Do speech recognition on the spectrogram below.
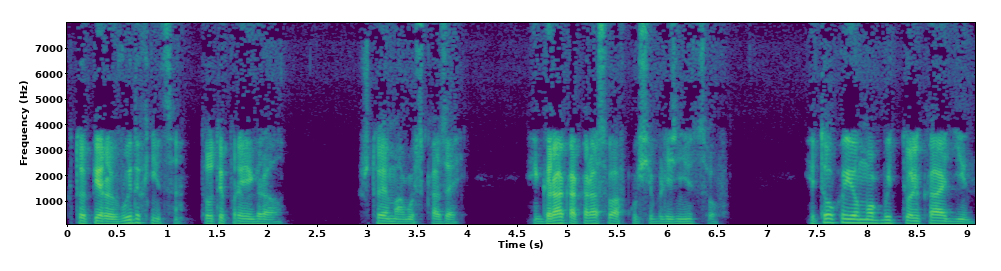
Кто первый выдохнется, тот и проиграл. Что я могу сказать? Игра как раз во вкусе близнецов. Итог ее мог быть только один.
